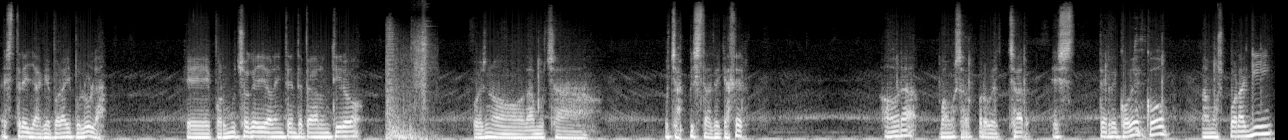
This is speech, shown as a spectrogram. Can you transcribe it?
estrella que por ahí pulula. Que por mucho que yo le intente pegar un tiro, pues no da mucha, muchas pistas de qué hacer. Ahora vamos a aprovechar este recoveco. Vamos por aquí.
